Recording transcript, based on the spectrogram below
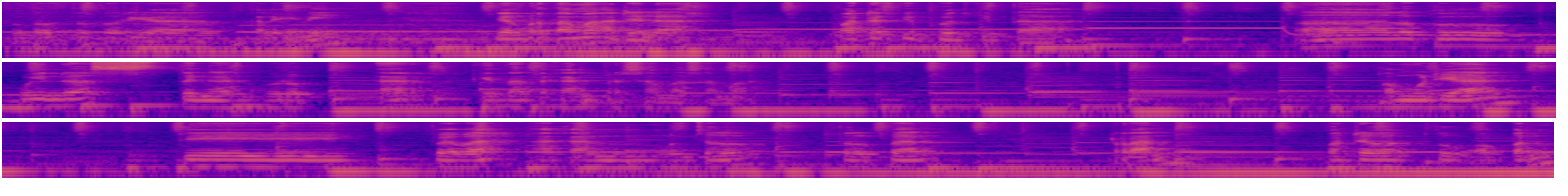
untuk tutorial kali ini. Yang pertama adalah pada keyboard kita eh, logo Windows dengan huruf R kita tekan bersama-sama. Kemudian di bawah akan muncul toolbar run pada waktu open.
